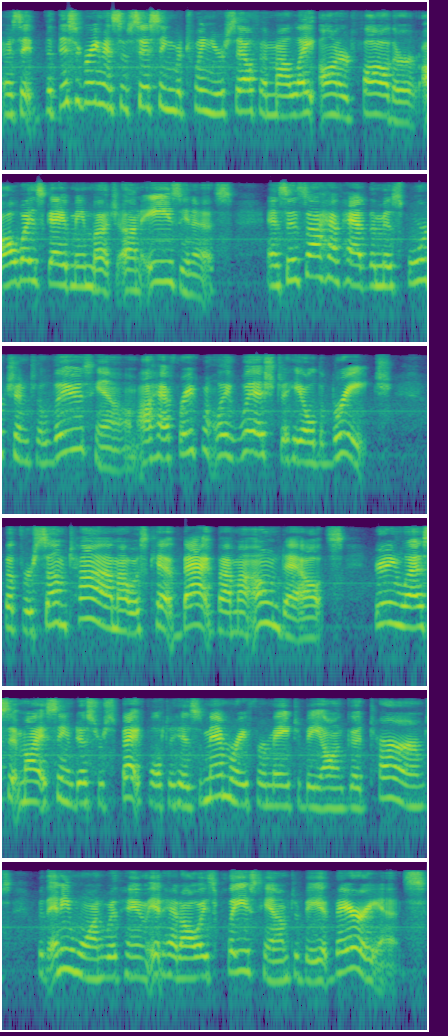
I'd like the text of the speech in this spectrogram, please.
I say the disagreement subsisting between yourself and my late honored father always gave me much uneasiness, and since I have had the misfortune to lose him, I have frequently wished to heal the breach. But for some time I was kept back by my own doubts, fearing lest it might seem disrespectful to his memory for me to be on good terms with anyone with whom it had always pleased him to be at variance.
